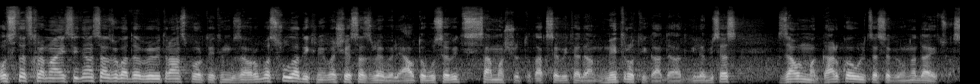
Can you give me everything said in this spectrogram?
29 მაისიდან საზოგადოებრივი ტრანსპორტით მგზავრობა სრულად იქნება შესაძლებელი. ავტობუსებით, სამარშრუტო ტაქსებითა და მეტროთი გადაადგილებისას გზავრმა გარკვეული წესები უნდა დაიცვას.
